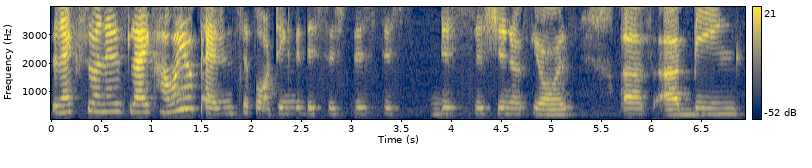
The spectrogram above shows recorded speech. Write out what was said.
The next one is like, how are your parents supporting the decision this this decision of yours of uh, being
